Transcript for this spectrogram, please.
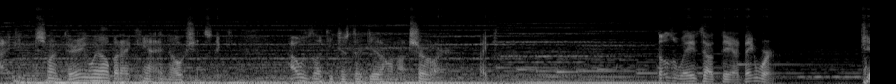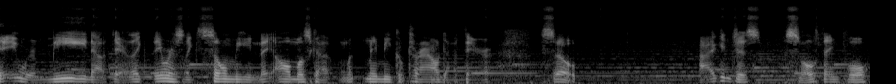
I can swim very well, but I can't in oceans. Like I was lucky just to get on on shore. Like those waves out there, they were they were mean out there. Like they were like so mean. They almost got made me drowned out there. So I can just so thankful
